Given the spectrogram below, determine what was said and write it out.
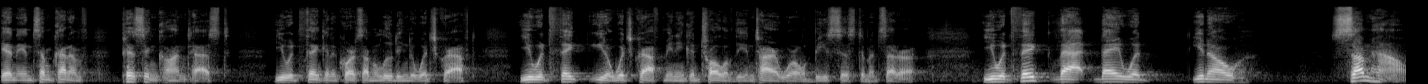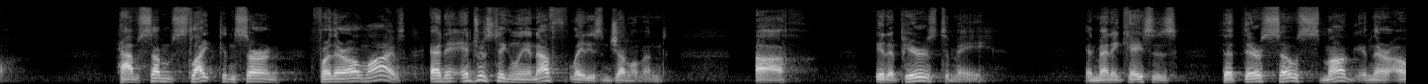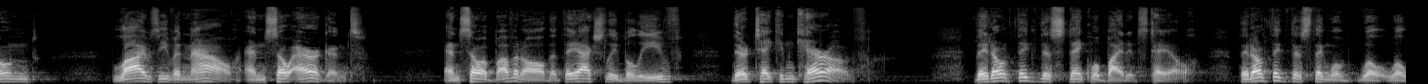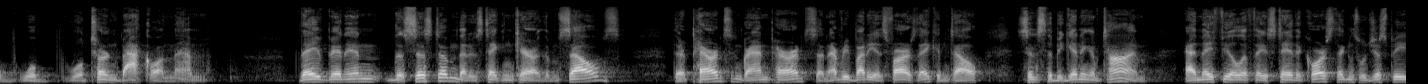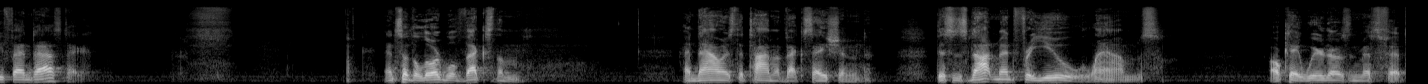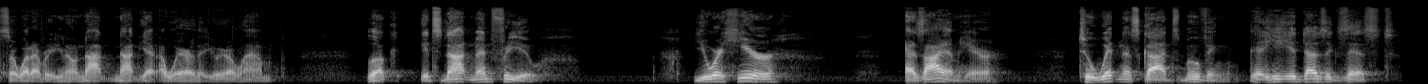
in, in some kind of pissing contest, you would think, and of course I'm alluding to witchcraft, you would think, you know, witchcraft meaning control of the entire world, beast system, etc. You would think that they would, you know, somehow have some slight concern for their own lives. And interestingly enough, ladies and gentlemen, uh, it appears to me, in many cases, that they're so smug in their own lives even now and so arrogant and so above it all that they actually believe they're taken care of. They don't think this snake will bite its tail. They don't think this thing will, will, will, will, will turn back on them. They've been in the system that is taking care of themselves, their parents and grandparents, and everybody, as far as they can tell, since the beginning of time. And they feel if they stay the course, things will just be fantastic. And so the Lord will vex them. And now is the time of vexation. This is not meant for you, lambs. Okay, weirdos and misfits or whatever, you know, not, not yet aware that you're a lamb. Look, it's not meant for you. You are here, as I am here, to witness God's moving. He, it does exist.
